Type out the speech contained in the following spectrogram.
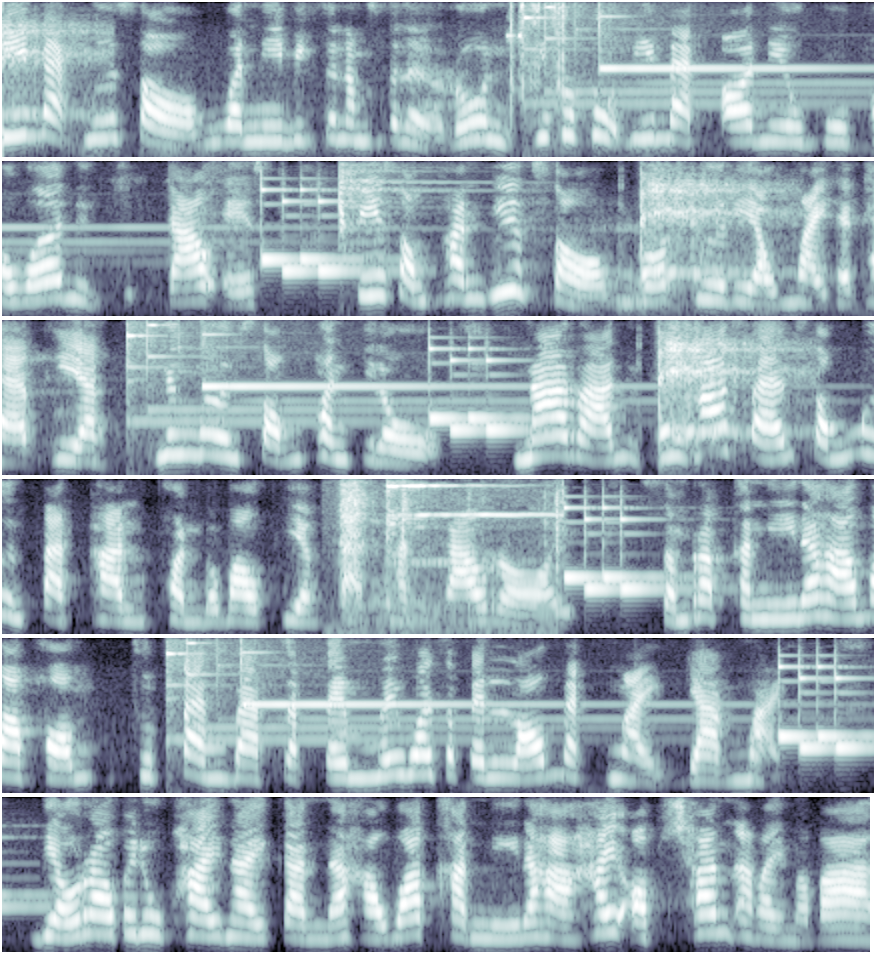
D-Max มือ 2 วันนี้บิ๊กจะนำเสนอรุ่น Isuzu D-Max All New Blue Power 1.9S ปี 2022 รถมือเดียวใหม่แท้ๆเพียง 12,000 กิโล หน้าร้านอยู่ที่ 528,000 ผ่อนเบาๆเพียง 8,900 สำหรับคันนี้นะคะมาพร้อมชุดแต่งแบบจัดเต็มไม่ว่าจะเป็นล้อแม็กใหม่ยางใหม่ เดี๋ยวเราไปดูภายในกันนะคะ ว่าคันนี้นะคะให้ออปชั่นอะไรมาบ้าง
